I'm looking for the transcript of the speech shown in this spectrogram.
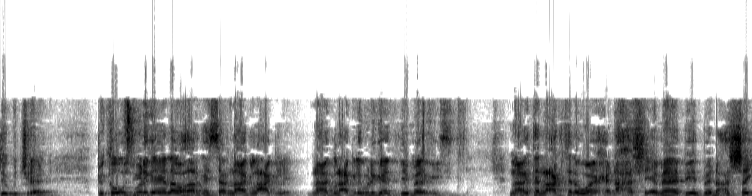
de ku jiraan because weligaa ilaa waxaad arkaysaa naag lacag leh naag lacag leh weligaa dee ma arkaysid naagta lacagtale waa waxay dhaxashay ama aabeed bay dhaxashay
